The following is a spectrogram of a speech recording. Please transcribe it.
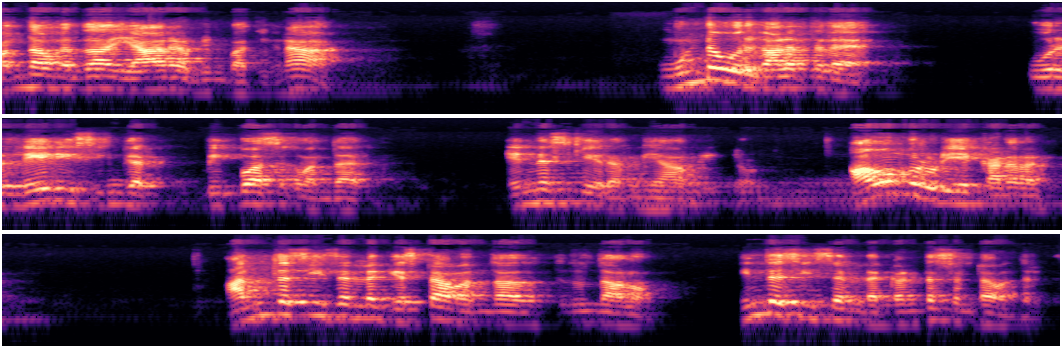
வந்தவங்க தான் யாரு அப்படின்னு பாத்தீங்கன்னா முன்ன ஒரு காலத்துல ஒரு லேடி சிங்கர் பிக் பாஸுக்கு வந்தார். என்எஸ்கே ரம்யா அப்படின்ட்டு. அவங்களுடைய கணவன் அந்த சீசன்ல கெஸ்டா வந்தா இருந்தாலும் இந்த சீசன்ல கண்டஸ்டன்டா வந்திருக்கு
